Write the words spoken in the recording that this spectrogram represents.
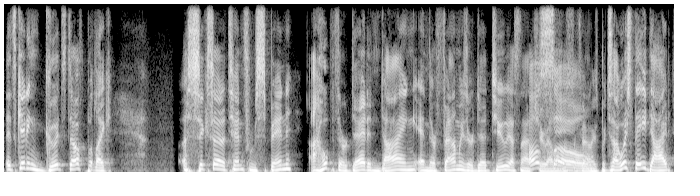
It's getting good stuff, but like. A six out of ten from Spin. I hope they're dead and dying, and their families are dead too. That's not true. I don't families, but I wish they died.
